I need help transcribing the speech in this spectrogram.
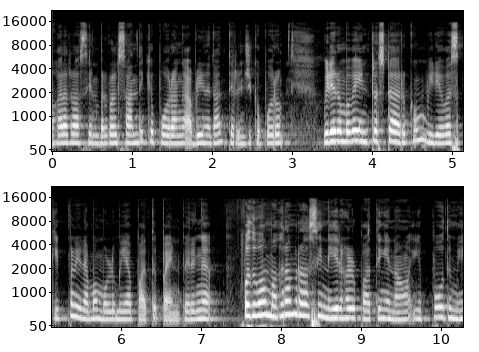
மகர ராசி என்பர்கள் சந்திக்க போகிறாங்க அப்படின்னு தான் தெரிஞ்சுக்க போகிறோம் வீடியோ ரொம்பவே இன்ட்ரெஸ்ட்டாக இருக்கும். வீடியோவை ஸ்கிப் பண்ணிடாமல் முழுமையாக பார்த்து பயன்பெறுங்க. பொதுவாக மகரம் ராசி நேர்கள் பார்த்தீங்கன்னா எப்போதுமே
